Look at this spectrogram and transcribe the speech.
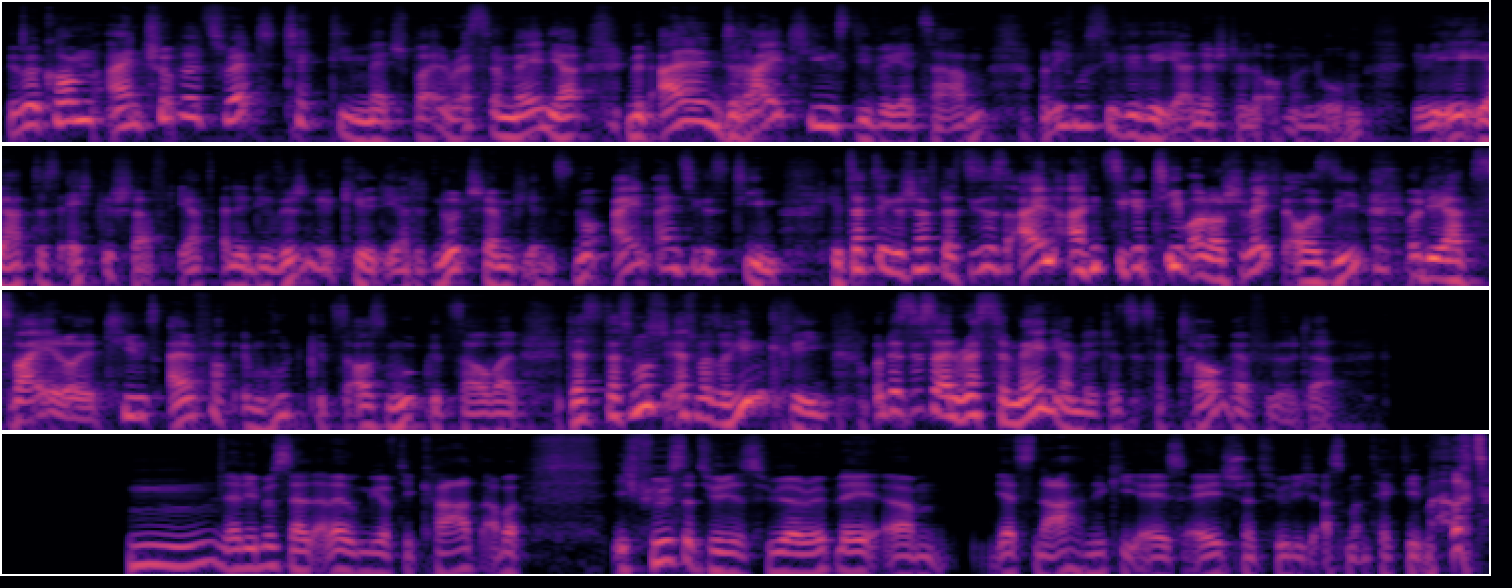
wir bekommen ein Triple Threat Tag Team Match bei WrestleMania mit allen drei Teams, die wir jetzt haben. Und ich muss die WWE an der Stelle auch mal loben. WWE, ihr habt es echt geschafft. Ihr habt eine Division gekillt. Ihr hattet nur Champions. Nur ein einziges Team. Jetzt habt ihr geschafft, dass dieses ein einzige Team auch noch schlecht aussieht. Und ihr habt zwei neue Teams einfach im Hut, aus dem Hut gezaubert. Das, das musst du erstmal so hinkriegen. Und das ist ein WrestleMania mit. Das ist ein Traum, Herr Flöter. Hm, ja, die müssen halt alle irgendwie auf die Karte, aber ich fühle es natürlich, dass Rhea Ripley ähm, jetzt nach Nikki ASH natürlich erstmal ein Tag Team macht.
